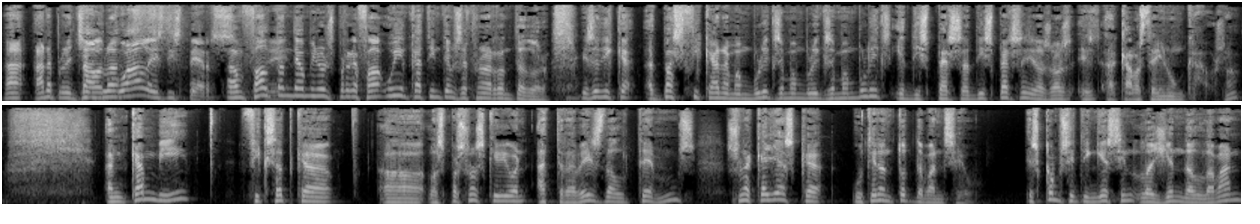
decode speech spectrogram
ah, ara, per Tal exemple... qual és dispers. Em falten Sí. 10 minuts per agafar... Ui, encara tinc temps de fer una rentadora. És a dir, que et vas ficant amb embolics, amb embolics, amb embolics, i et dispersa, et dispersa, i aleshores és, acabes tenint un caos, no? En canvi, fixa't que uh, les persones que viuen a través del temps són aquelles que ho tenen tot davant seu. És com si tinguessin la gent del davant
